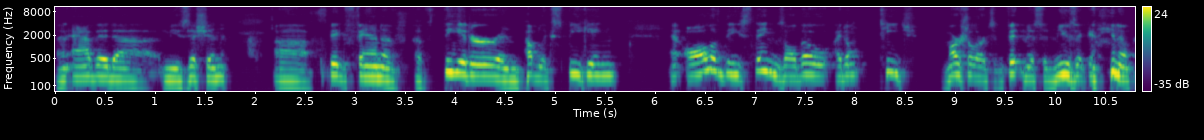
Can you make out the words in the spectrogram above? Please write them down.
an avid uh, musician, uh, big fan of, of theater and public speaking. And all of these things, although I don't teach martial arts and fitness and music, you know,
